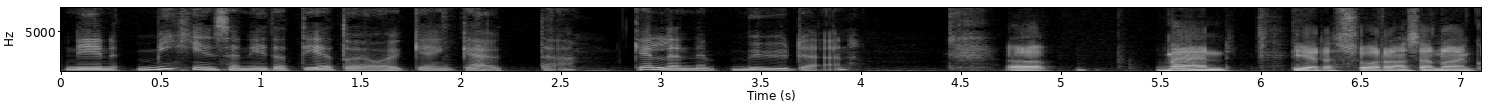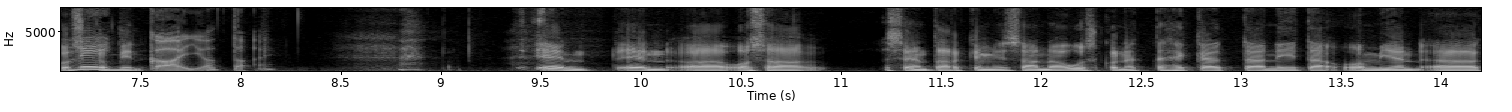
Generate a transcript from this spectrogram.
niin mihin se niitä tietoja oikein käyttää? Kelle ne myydään? Ö, mä en tiedä suoraan sanoen, koska... Veikkaa min... jotain. En, en ö, osaa sen tarkemmin sanoa. Uskon, että he käyttää niitä omien ö,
